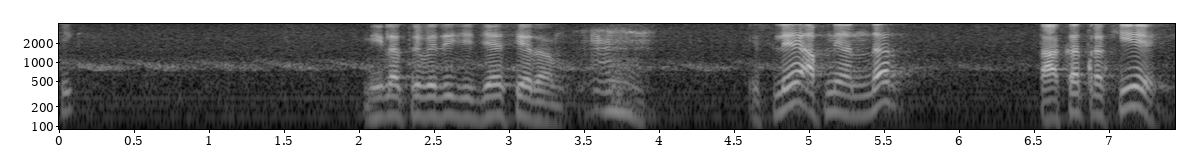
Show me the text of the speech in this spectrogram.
ठीक? नीला त्रिवेदी जी, जय श्री राम। इसलिए अपने अंदर ताकत रखिए।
